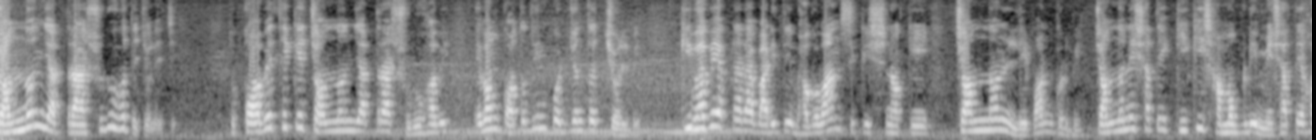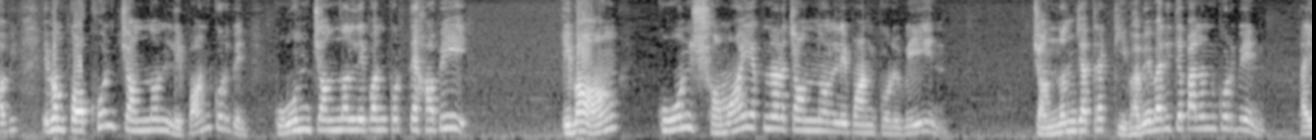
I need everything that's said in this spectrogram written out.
চন্দন যাত্রা শুরু হতে চলেছে। তো কবে থেকে চন্দন যাত্রা শুরু হবে এবং কতদিন পর্যন্ত চলবে? কীভাবে আপনারা বাড়িতে ভগবান শ্রীকৃষ্ণকে চন্দন লেপন করবে? চন্দনের সাথে কি কি সামগ্রী মেশাতে হবে এবং কখন চন্দন লেপন করবেন? কোন চন্দন লেপন করতে হবে? এবং কোন সময় আপনারা চন্দন লেপন করবেন? চন্দন যাত্রা কীভাবে বাড়িতে পালন করবেন? তাই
